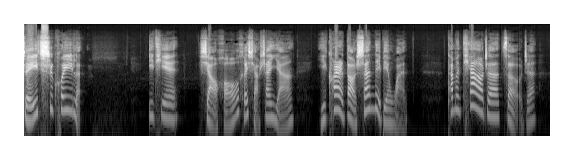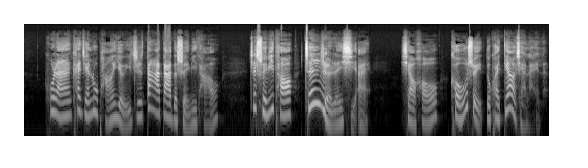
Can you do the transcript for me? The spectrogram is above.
谁吃亏了？一天，小猴和小山羊一块儿到山那边玩。他们跳着走着，忽然看见路旁有一只大大的水蜜桃。这水蜜桃真惹人喜爱，小猴口水都快掉下来了。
